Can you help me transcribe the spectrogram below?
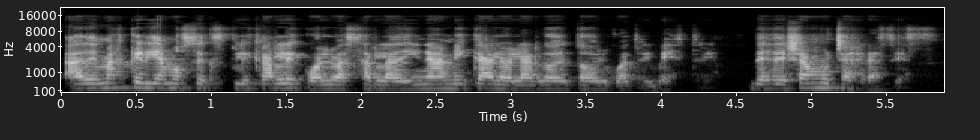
además queríamos explicarle cuál va a ser la dinámica a lo largo de todo el cuatrimestre. Desde ya, muchas gracias.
